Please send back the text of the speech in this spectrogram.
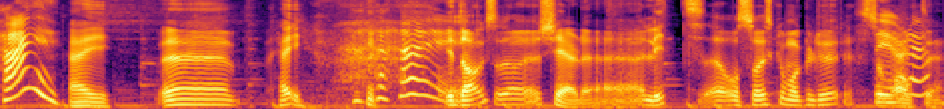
Hei! Hei. Uh, hei. Hei! I dag så skjer det litt, også i Skumma kultur. Som det. alltid.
